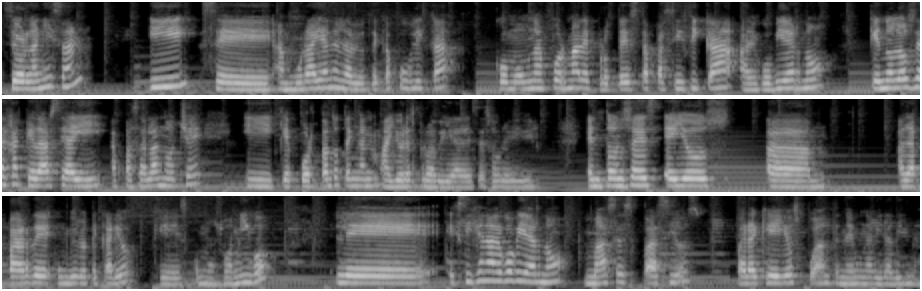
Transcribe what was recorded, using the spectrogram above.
se organizan y se amurallan en la biblioteca pública como una forma de protesta pacífica al gobierno que no los deja quedarse ahí a pasar la noche y que por tanto tengan mayores probabilidades de sobrevivir. Entonces ellos, a la par de un bibliotecario, que es como su amigo, le exigen al gobierno más espacios para que ellos puedan tener una vida digna.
